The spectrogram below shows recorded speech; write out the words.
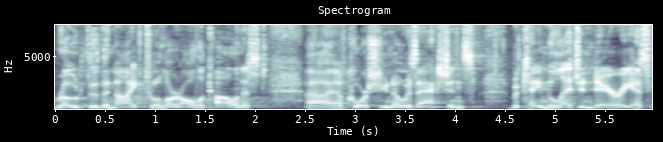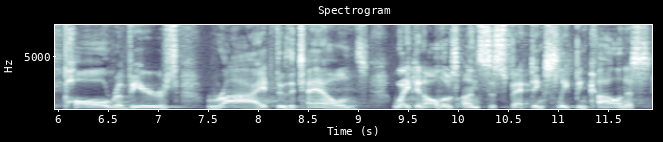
rode through the night to alert all the colonists. Uh, of course, you know his actions became legendary as Paul Revere's ride through the towns, waking all those unsuspecting sleeping colonists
